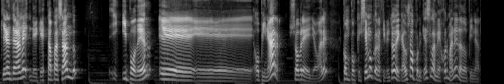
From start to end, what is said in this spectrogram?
quiero enterarme de qué está pasando y, poder eh, eh, opinar sobre ello, ¿vale? Con poquísimo conocimiento de causa porque es la mejor manera de opinar.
